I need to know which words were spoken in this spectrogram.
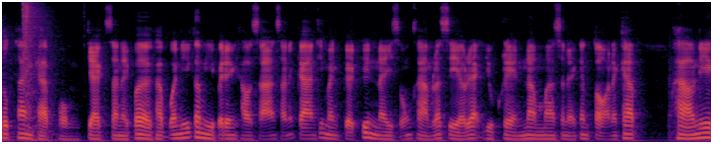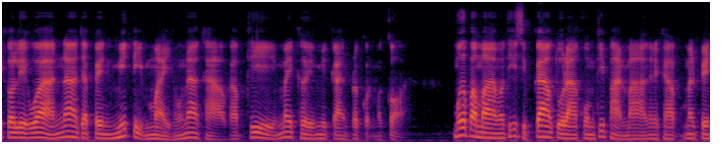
ทุกท่านครับ ผมแจ็คสไนเปอร์ครับ วันนี้ก็มีประเด็นข่าวสารสถานการณ์ที่มันเกิดขึ้นในสงครามรัสเซียและยูเครนนำมาเสนอกันต่อนะครับ ข่าวนี้ก็เรียกว่าน่าจะเป็นมิติใหม่ของหน้าข่าวครับที่ไม่เคยมีการปรากฏมาก่อน เมื่อประมาณวันที่ 19 ตุลาคมที่ผ่านมาเลยนะครับ มันเป็น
